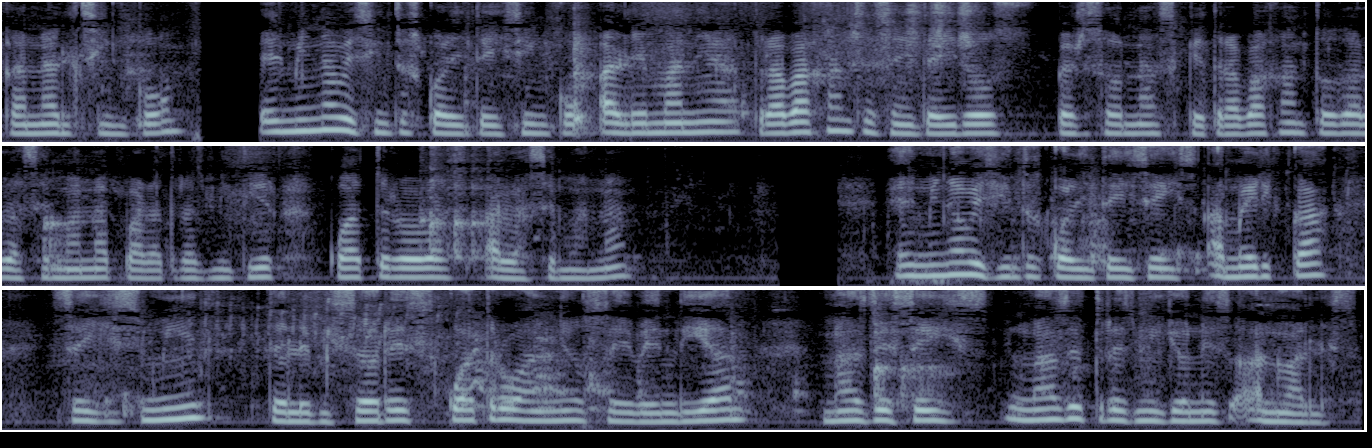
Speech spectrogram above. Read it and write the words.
Canal 5. En 1945, Alemania, trabajan 62 personas que trabajan toda la semana para transmitir cuatro horas a la semana. En 1946, América, 6.000 televisores, cuatro años se vendían más de, 6, más de 3 millones anuales.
